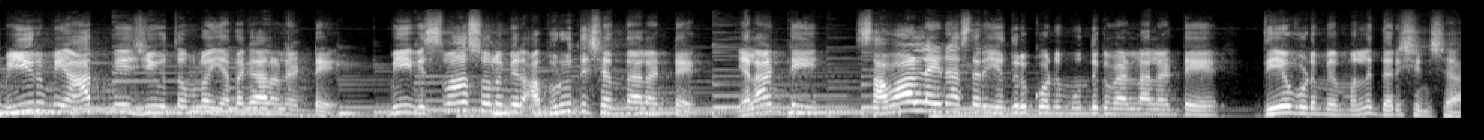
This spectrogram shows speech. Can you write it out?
మీరు మీ ఆత్మీయ జీవితంలో ఎదగాలనంటే మీ విశ్వాసంలో మీరు అభివృద్ధి చెందాలంటే ఎలాంటి సవాళ్ళైనా సరే ఎదుర్కొని ముందుకు వెళ్ళాలంటే దేవుడు మిమ్మల్ని దర్శించాలి.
